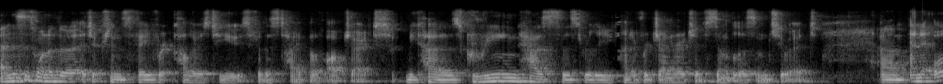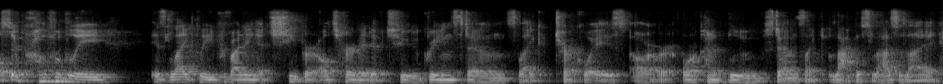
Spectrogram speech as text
And this is one of the Egyptians' favorite colors to use for this type of object because green has this really kind of regenerative symbolism to it. Um, and it also probably is likely providing a cheaper alternative to green stones like turquoise or, or kind of blue stones like lapis lazuli,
